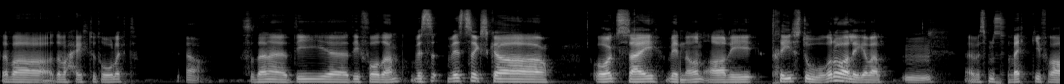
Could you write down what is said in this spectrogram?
Det var, det var helt utrolig. ja. Så den er, de, de får den. Hvis, hvis jeg skal òg si vinneren av de tre store, da, allikevel. Eh, Hvis vi ser vekk fra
